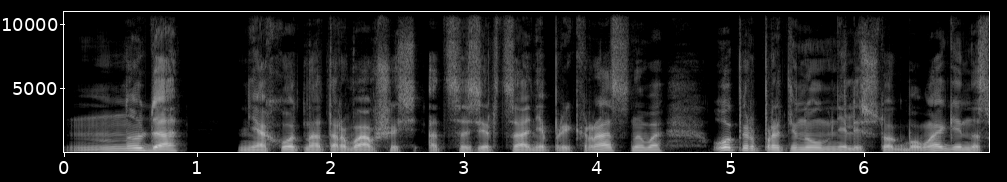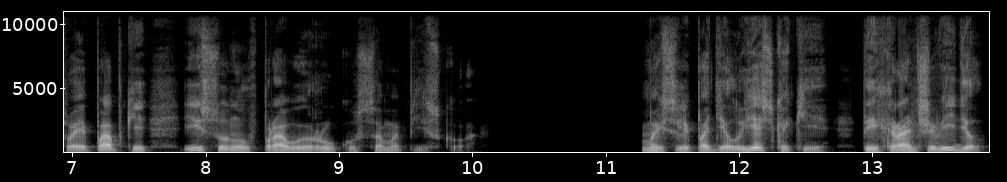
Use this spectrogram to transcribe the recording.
«Ну да», Неохотно оторвавшись от созерцания прекрасного, опер протянул мне листок бумаги на своей папке и сунул в правую руку самописку. «Мысли по делу есть какие? Ты их раньше видел?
